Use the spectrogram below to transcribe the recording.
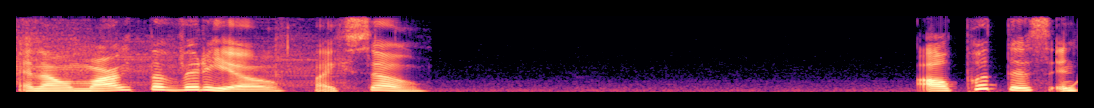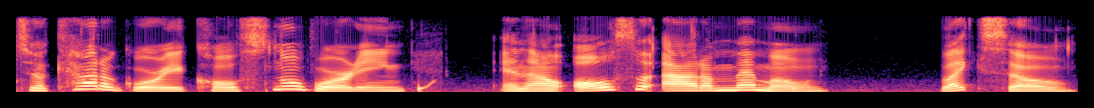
And I'll mark the video like so. I'll put this into a category called snowboarding and I'll also add a memo like so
